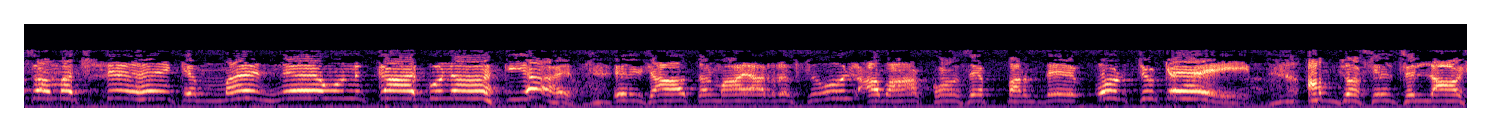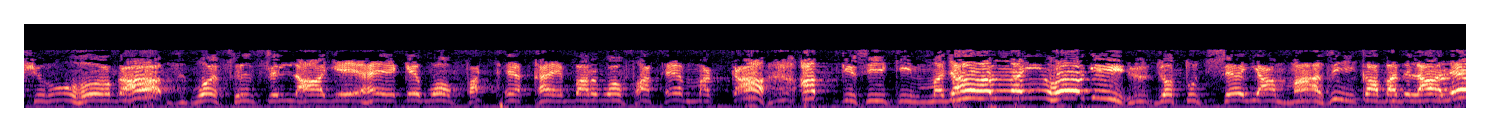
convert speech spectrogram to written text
समझते हैं कि मैंने उनका गुनाह किया है। इर्शाद फरमाया, रसूल अब आँखों से पर्दे उड़ चुके अब जो सिलसिला शुरू होगा, वो सिलसिला ये है कि वो फतेह खैबर, वो फतेह मक्का अब किसी की मजाल नहीं होगी जो तुझसे या माजी का बदला ले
